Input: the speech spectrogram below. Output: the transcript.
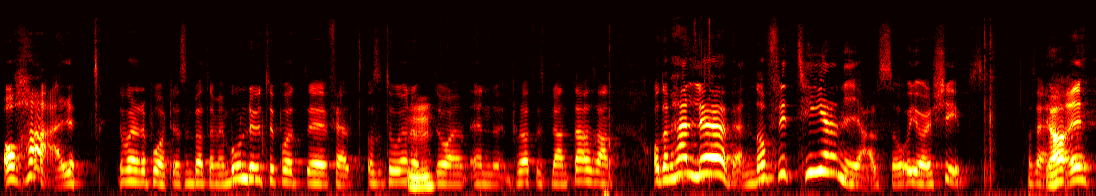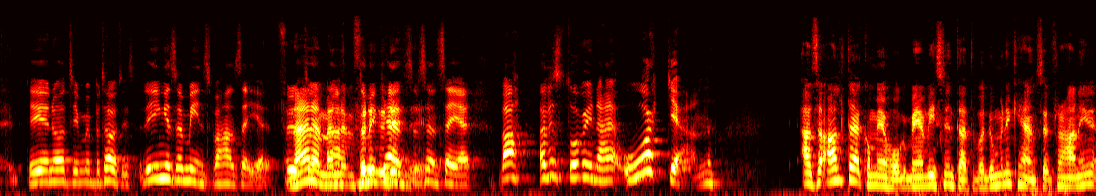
Och här! Då var det en reporter som pratade med en bonde ute på ett eh, fält. Och så tog han upp då en, en potatisplanta och sa han. Och de här löven, de friterar ni alltså och gör chips? Och säger, Ja. nej, det är någonting med potatis. Det är ingen som minns vad han säger. Förutom Nej, nej, men att för Dominic Hansen sen säger, va? Varför står vi i den här åken? Alltså allt det här kommer jag ihåg, men jag visste inte att det var Dominic Henset, för han är ju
